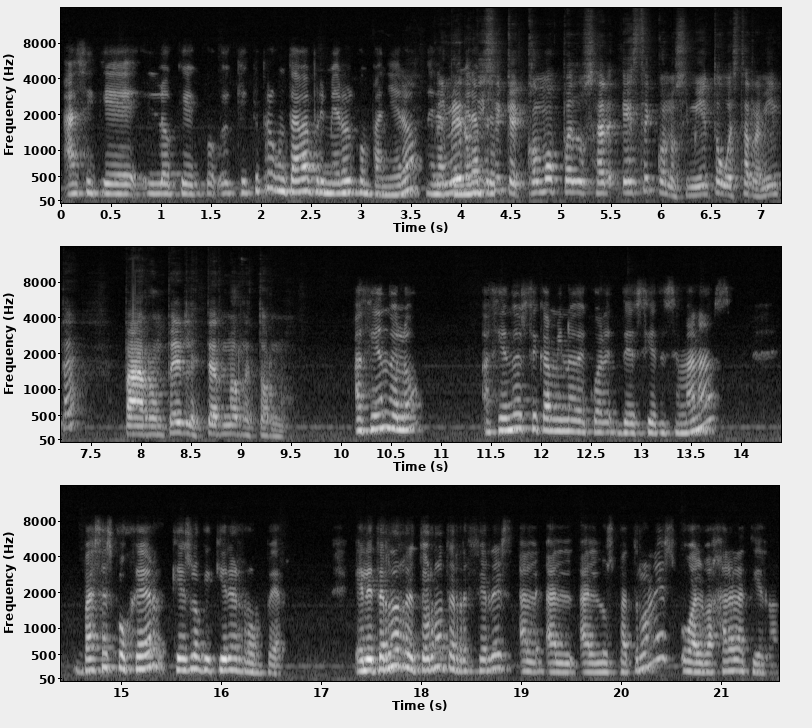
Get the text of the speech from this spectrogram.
Así que lo que, preguntaba primero el compañero. primero dice que cómo puede usar este conocimiento o esta herramienta para romper el eterno retorno. Haciéndolo, haciendo este camino de, de siete semanas, vas a escoger qué es lo que quieres romper. ¿El eterno retorno te refieres a los patrones o al bajar a la tierra?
